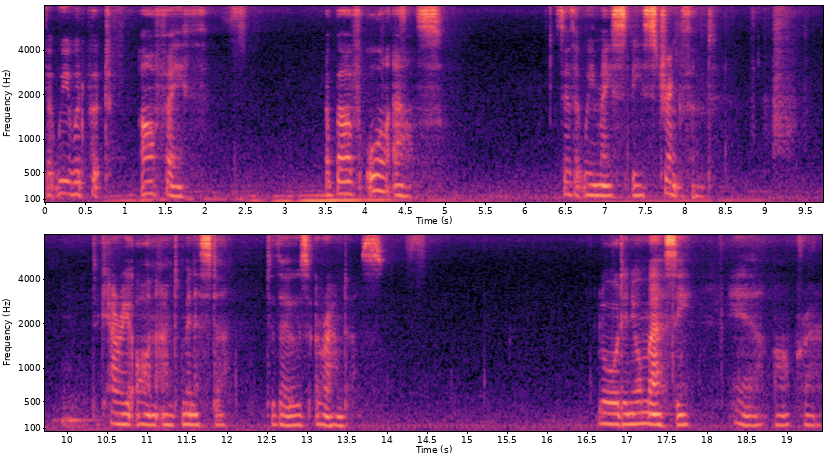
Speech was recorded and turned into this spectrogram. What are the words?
that we would put our faith above all else so that we may be strengthened to carry on and minister to those around us. Lord, in your mercy, hear our prayer.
